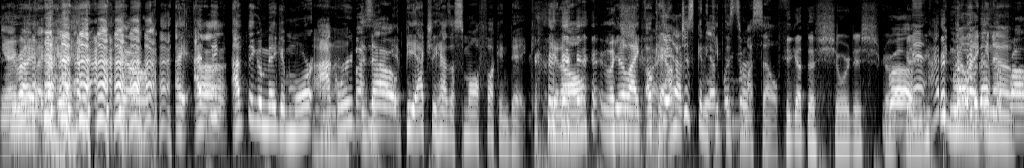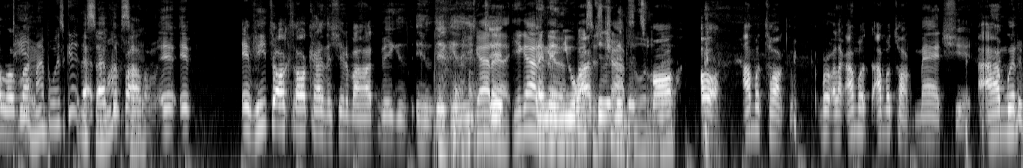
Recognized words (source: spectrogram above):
You know what I mean? Right. Like, you know, I, I Uh, think I think it'll make it more I don't know. awkward is now- if, if he actually has a small fucking dick. You know, Like you're like, okay, Yeah, I'm just gonna yeah, keep this pretty to much. myself. He got the shortest stroke. Bro. game. Man, I'd be more No, like, you that's the know, problem, damn, like- my boy's getting that, some that's the problem. If, if if he talks all kinds of shit about how big his, his dick is, You gotta, you gotta and then go you watch his chops a little small. bit. Oh, I'm gonna talk, bro. Like I'm gonna I'm gonna talk mad shit. I'm gonna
